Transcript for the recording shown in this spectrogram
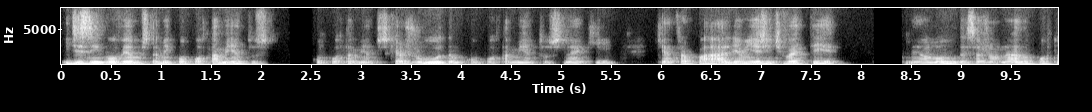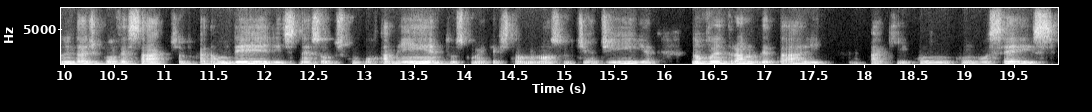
e desenvolvemos também comportamentos, comportamentos que ajudam, comportamentos né, que, que atrapalham, e a gente vai ter, né, ao longo dessa jornada, a oportunidade de conversar sobre cada um deles, né, sobre os comportamentos, como é que eles estão no nosso dia a dia. Não vou entrar no detalhe aqui com, com vocês,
